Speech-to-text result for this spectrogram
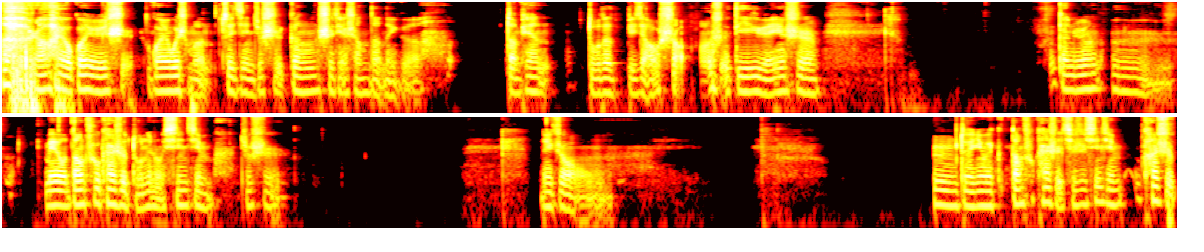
啊，然后还有关于是关于为什么最近就是跟史铁生的那个短片读的比较少，是第一个原因是感觉嗯没有当初开始读那种心境吧，就是。那种，嗯，对，因为当初开始，其实心情开始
